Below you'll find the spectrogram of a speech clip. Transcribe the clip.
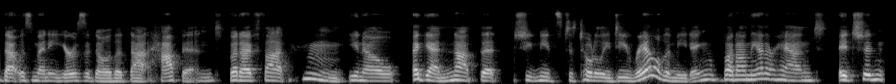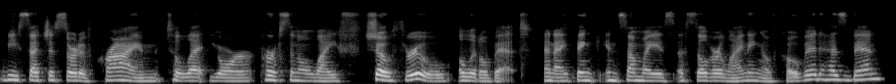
that was many years ago that that happened. But I've thought, hmm, you know, again, not that she needs to totally derail the meeting, but on the other hand, it shouldn't be such a sort of crime to let your personal life show through a little bit. And I think in some ways, a silver lining of COVID has been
